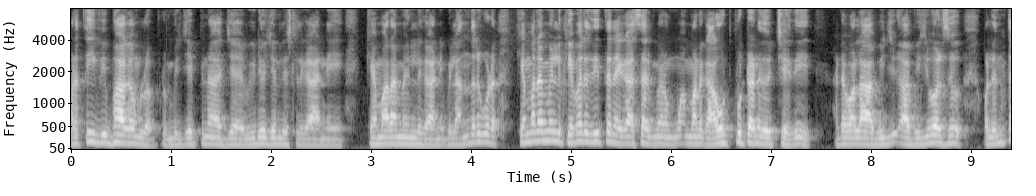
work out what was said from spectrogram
ప్రతి విభాగంలో ఇప్పుడు మీరు చెప్పిన జ వీడియో జర్నలిస్టులు కానీ కెమెరామెన్లు కానీ వీళ్ళందరూ కూడా కెమెరామెన్లు కెమెరా తీస్తేనే కదా సార్ మనం మనకు అవుట్పుట్ అనేది వచ్చేది. అంటే వాళ్ళ ఆ విజు ఆ విజువల్స్ వాళ్ళు ఎంత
